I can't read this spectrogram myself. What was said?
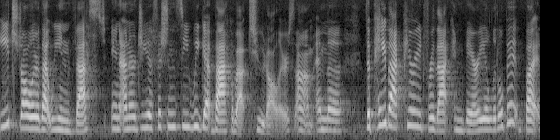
each dollar that we invest in energy efficiency, we get back about $2. Um, and the, the payback period for that can vary a little bit, but,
